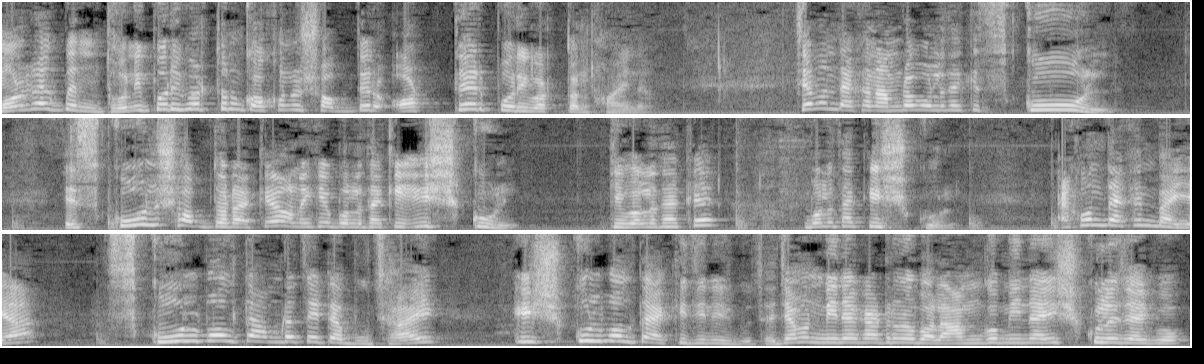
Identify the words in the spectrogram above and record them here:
মনে রাখবেন, ধ্বনি পরিবর্তন কখনো শব্দের অর্থের পরিবর্তন হয় না। যেমন দেখেন, আমরা বলে থাকি স্কুল স্কুল শব্দটাকে অনেকে বলে থাকে স্কুল কি বলে থাকে? বলে থাকে স্কুল এখন দেখেন ভাইয়া স্কুল বলতে আমরা যেটা বুঝাই, স্কুল বলতে একই জিনিস বুঝাই। যেমন মিনা কার্টুনে বলে, আমগো মিনা স্কুলে যাইবো।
